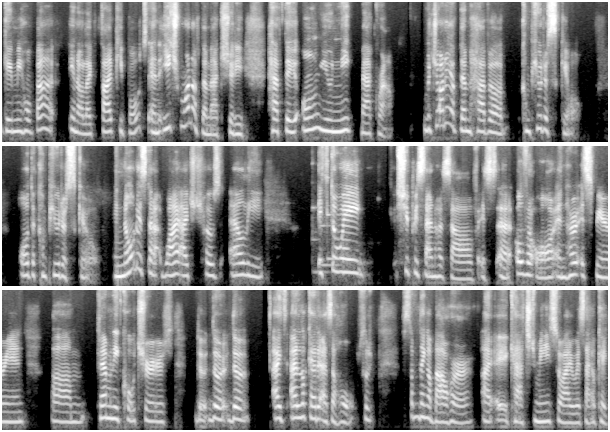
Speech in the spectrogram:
gave me whole bunch, you know, like five people, and each one of them actually have their own unique background. Majority of them have a computer skill or the computer skill. And notice that why I chose Ellie, it's the way she present herself. It's uh, overall and her experience, um, family cultures. The the the I, I look at it as a whole. So something about her, I, it catched me. So I was like, okay,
